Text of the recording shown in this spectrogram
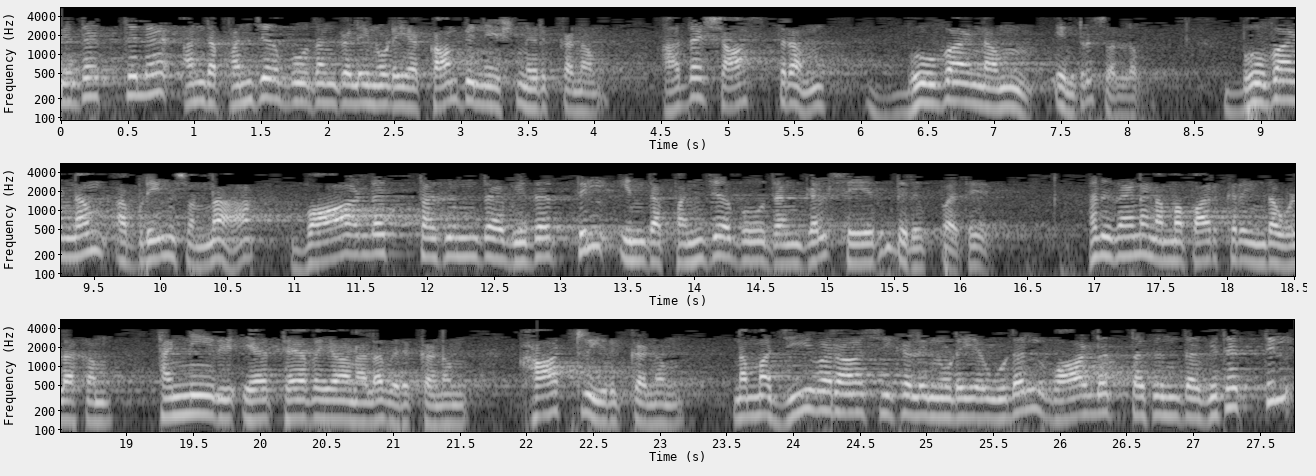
விதத்துல அந்த பஞ்சபூதங்களினுடைய காம்பினேஷன் இருக்கணும். அத சாஸ்திரம் புவனம் என்று சொல்லும். புவனம் அப்படின்னு சொன்னா வாழ தகுந்த விதத்தில் இந்த பஞ்சபூதங்கள் சேர்ந்திருப்பது. அதுதானே நம்ம பார்க்கிற இந்த உலகம். தண்ணீர் தேவையான அளவு இருக்கணும். காற்று இருக்கணும். நம்ம ஜீவராசிகளினுடைய உடல் வாழ தகுந்த விதத்தில்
